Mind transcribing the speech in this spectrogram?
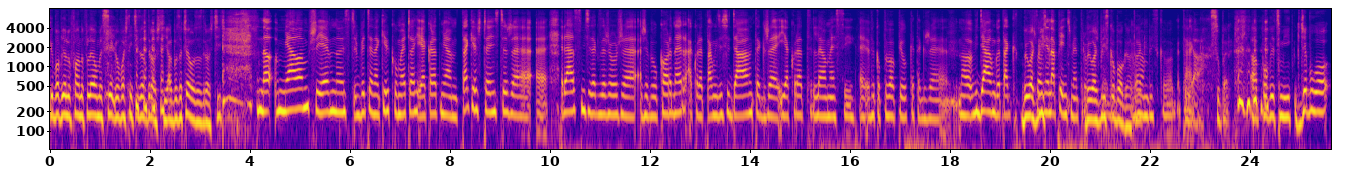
chyba wielu fanów Leo Messiego właśnie ci zazdrości, albo zaczęło zazdrościć. No, miałam przyjemność bycia na kilku meczach i akurat miałam takie szczęście, że e, raz mi się tak zdarzyło, że, że był corner, akurat tam, gdzie siedziałam, także i akurat Leo Messi e, wykopywał piłkę, także no, widziałam go tak Byłaś blisko, na 5 metrów. byłaś blisko Boga, tak? Byłam blisko Boga, tak. Ja, super. A powiedz mi, gdzie było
